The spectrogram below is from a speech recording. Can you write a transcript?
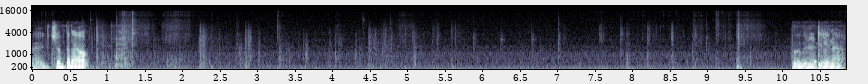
Alright, jumping out. Moving to Dana.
